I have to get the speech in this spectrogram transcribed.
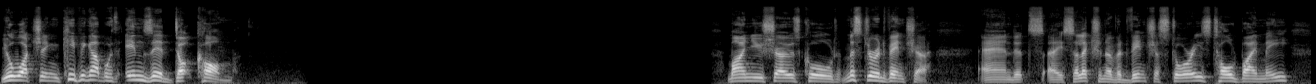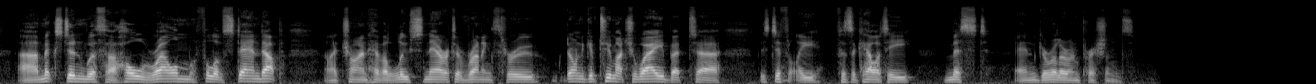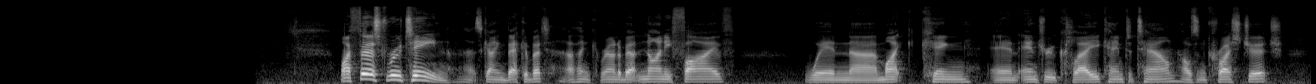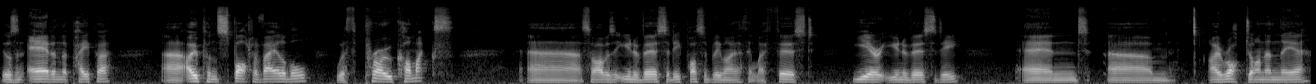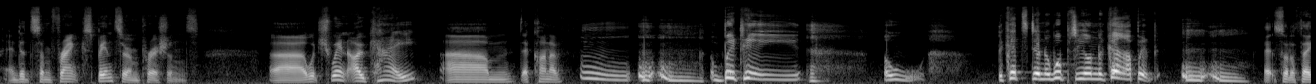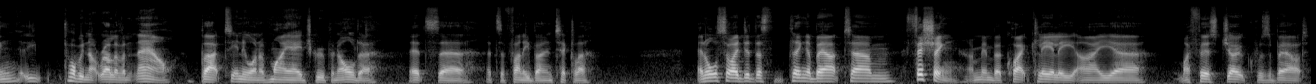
You're watching Keeping Up with NZ.com. My new show is called Mr. Adventure, and it's a selection of adventure stories told by me, uh, mixed in with a whole realm full of stand up. And I try and have a loose narrative running through. Don't want to give too much away, but uh, there's definitely physicality, mist, and gorilla impressions. My first routine, that's going back a bit, I think around about 95, when uh, Mike King and Andrew Clay came to town. I was in Christchurch. There was an ad in the paper, uh, open spot available with Pro Comics. Uh, so I was at university, possibly my, I think my first year at university, and um, I rocked on in there and did some Frank Spencer impressions, uh, which went okay. Um, they're kind of, Betty, oh, the cat's done a whoopsie on the carpet, that sort of thing. Probably not relevant now, but anyone of my age group and older, that's, uh, that's a funny bone tickler. And also, I did this thing about um, fishing. I remember quite clearly. I uh, my first joke was about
